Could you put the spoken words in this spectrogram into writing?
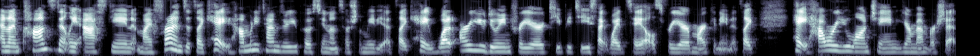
and I'm constantly asking my friends, it's like, hey, how many times are you posting on social media? It's like, hey, what are you doing for your TPT site wide sales for your marketing? It's like, hey, how are you launching your membership?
